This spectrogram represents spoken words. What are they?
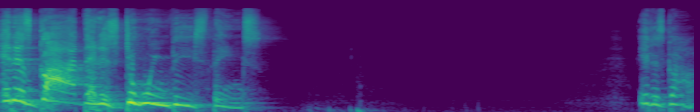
It is God that is doing these things. It is God.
